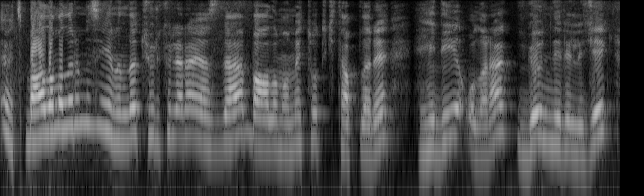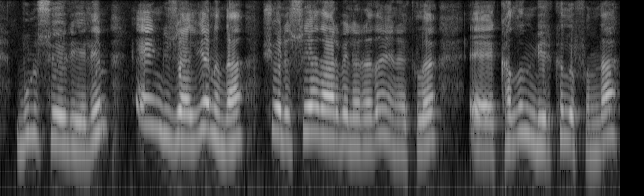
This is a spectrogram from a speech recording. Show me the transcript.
Evet bağlamalarımızın yanında Türküler Ayaz'da bağlama metot kitapları hediye olarak gönderilecek. Bunu söyleyelim. En güzel yanında şöyle suya darbelere dayanıklı e, kalın bir kılıfında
